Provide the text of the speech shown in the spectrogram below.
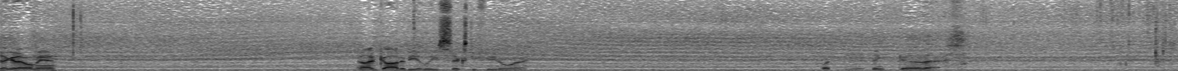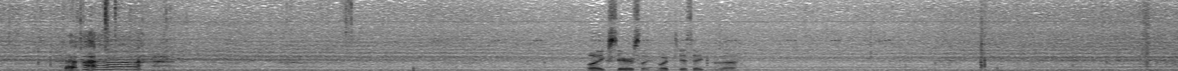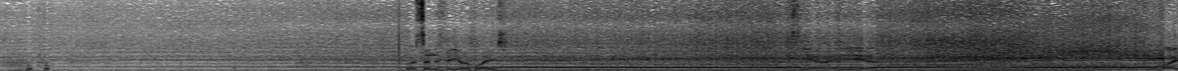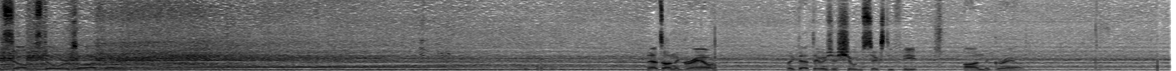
Check it out, man. I've got to be at least 60 feet away. What do you think of that? like, seriously, what do you think of that? I'm gonna send this video to Blaze. That's the idea. Even by itself, it still works a lot better. That's on the ground. Like that thing was just shooting 60 feet on the ground.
